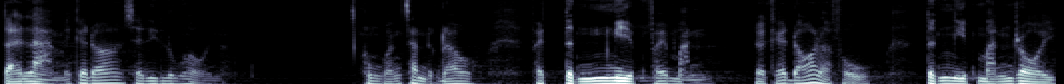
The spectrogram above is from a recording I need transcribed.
Tại làm những cái đó sẽ đi luân hồi mà. Không quản sanh được đâu. Phải tịnh nghiệp, phải mạnh rồi cái đó là phụ. Tịnh nghiệp mạnh rồi,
